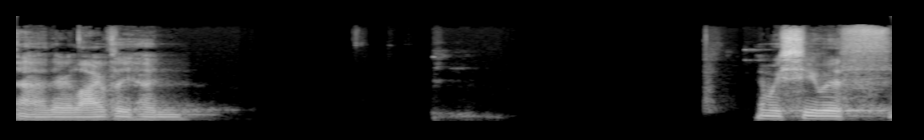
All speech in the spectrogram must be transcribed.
uh, their livelihood. And we see with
